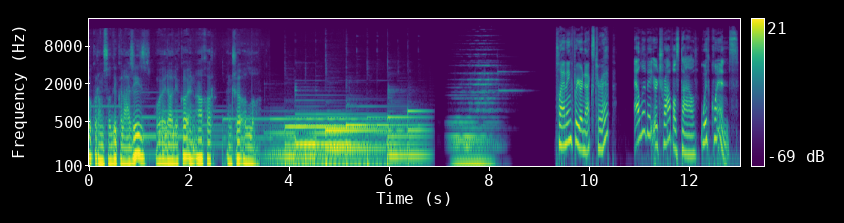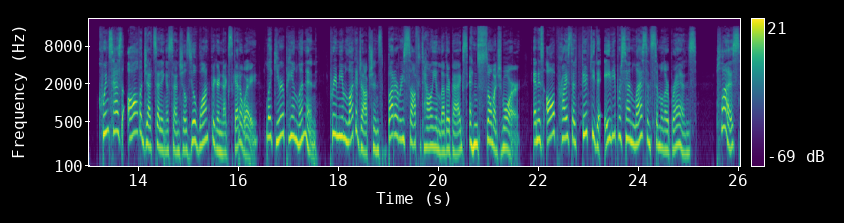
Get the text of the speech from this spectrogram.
شكرا صديقي العزيز وإلى لقاء آخر إن شاء الله Planning for your next trip? Elevate your travel style with Quince. Quince has all the jet setting essentials you'll want for your next getaway, like European linen, premium luggage options, buttery soft Italian leather bags, and so much more. And is all priced at 50 to 80% less than similar brands. Plus,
